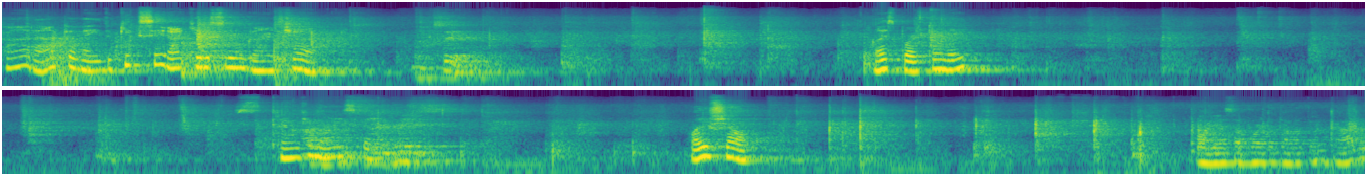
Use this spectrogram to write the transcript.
Caraca, velho, do que, que será que era esse lugar, Tiago? Não sei. Olha esse portão aí. Estranho demais, velho. Olha o chão. Olha, essa porta tava trancada,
